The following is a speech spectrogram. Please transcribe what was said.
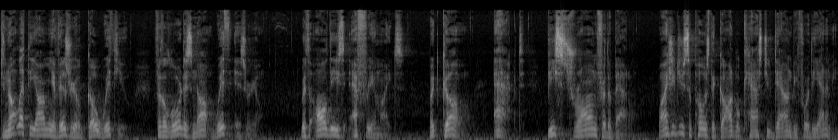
do not let the army of Israel go with you, for the Lord is not with Israel with all these Ephraimites. But go, act, be strong for the battle. Why should you suppose that God will cast you down before the enemy?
